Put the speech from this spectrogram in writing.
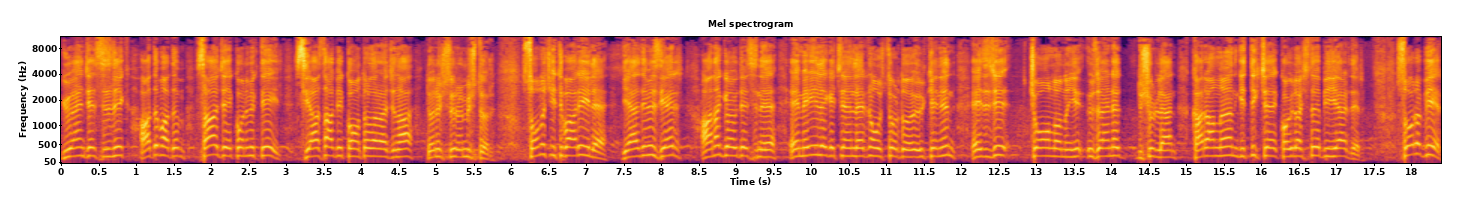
güvencesizlik adım adım sadece ekonomik değil, siyasal bir kontrol aracına dönüştürülmüştür. Sonuç itibariyle geldiğimiz yer ana gövdesini emeğiyle geçinenlerin oluşturduğu ülkenin ezici çoğunluğunun üzerine düşürülen karanlığın gittikçe koyulaştığı bir yerdir. Soru bir,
